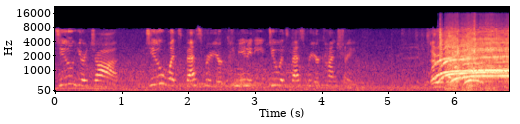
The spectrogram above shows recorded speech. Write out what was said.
Do your job. Do what's best for your community. Do what's best for your country. Larry Bird.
